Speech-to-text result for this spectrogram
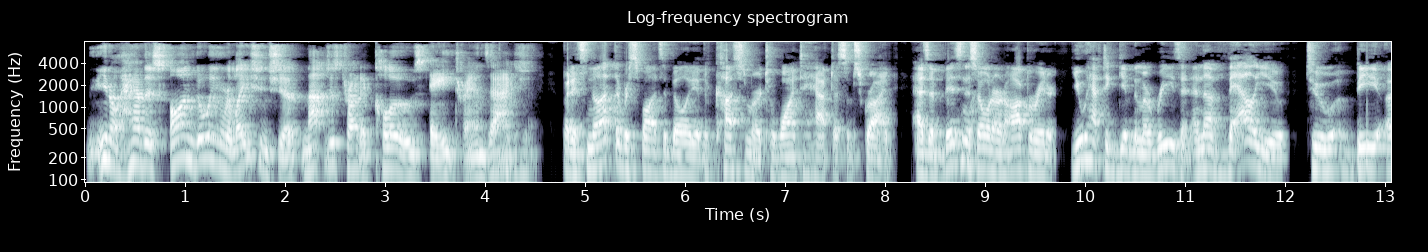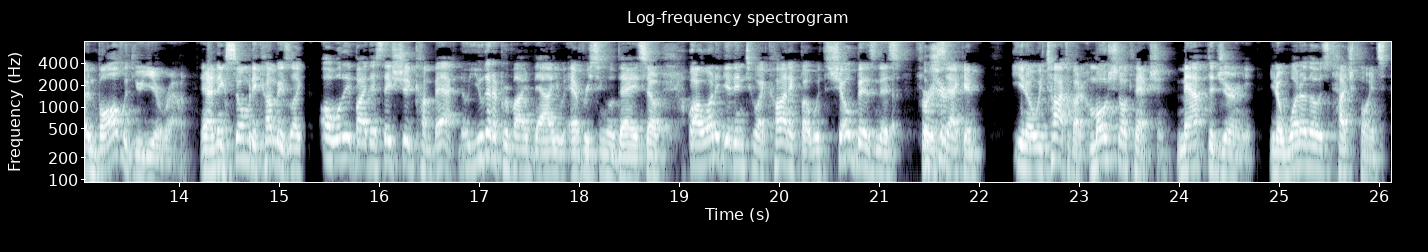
you know, have this ongoing relationship, not just try to close a transaction. But it's not the responsibility of the customer to want to have to subscribe. As a business owner and operator, you have to give them a reason, enough value to be involved with you year round. And I think so many companies like, oh, well, they buy this, they should come back. No, you got to provide value every single day. So well, I want to get into iconic, but with show business for oh, a sure. second, you know, we talked about it, emotional connection, map the journey. You know, what are those touch points?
